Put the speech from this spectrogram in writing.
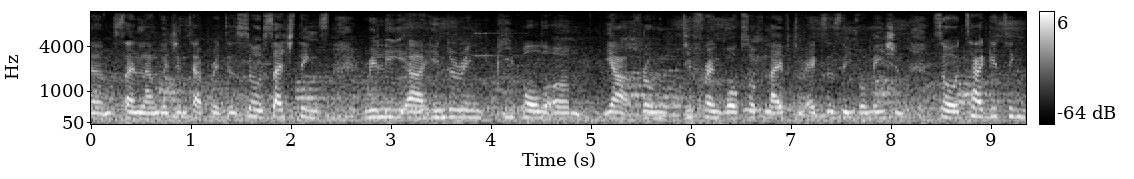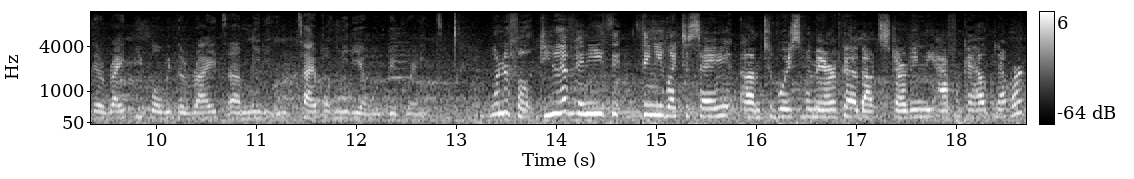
um, sign language interpreters. So such things really are hindering people, um, yeah, from different walks of life to access information. So targeting the right people with the right uh, media, type of media would be great. Wonderful. Do you have anything you'd like to say um, to Voice of America about starting the Africa Health Network?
